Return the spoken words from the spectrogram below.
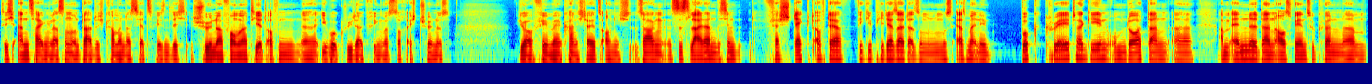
sich anzeigen lassen und dadurch kann man das jetzt wesentlich schöner formatiert auf einen äh, E-Book-Reader kriegen, was doch echt schön ist. Ja, viel mehr kann ich da jetzt auch nicht sagen. Es ist leider ein bisschen versteckt auf der Wikipedia-Seite, also man muss erstmal in den Book Creator gehen, um dort dann äh, am Ende dann auswählen zu können, ähm,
